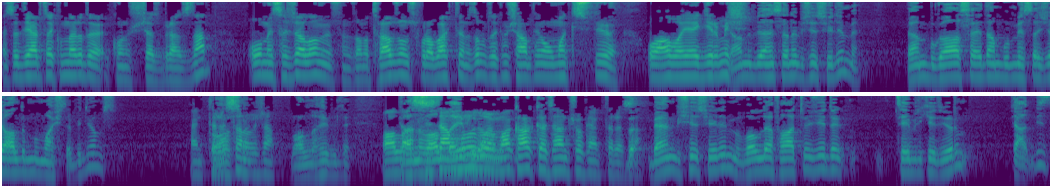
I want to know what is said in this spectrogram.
mesela diğer takımları da konuşacağız birazdan. O mesajı alamıyorsunuz ama Trabzonspor'a baktığınızda bu takım şampiyon olmak istiyor. O havaya girmiş. Yalnız ben sana bir şey söyleyeyim mi? Ben bu Galatasaray'dan bu mesajı aldım bu maçta biliyor musun? enteresan Galatasaray- hocam. Vallahi bile. Vallahi Yani sizden vallahi bunu bravo. duymak hakikaten çok enteresan. Ben bir şey söyleyeyim mi? Vallahi Fatih Hoca'yı da tebrik ediyorum. Ya biz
